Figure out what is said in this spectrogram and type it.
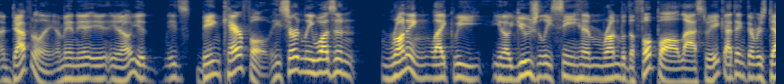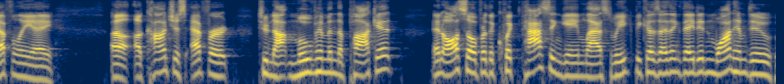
uh, definitely. I mean, you, you know, you, he's being careful. He certainly wasn't running like we, you know, usually see him run with the football last week. I think there was definitely a a, a conscious effort to not move him in the pocket and also for the quick passing game last week because I think they didn't want him to,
